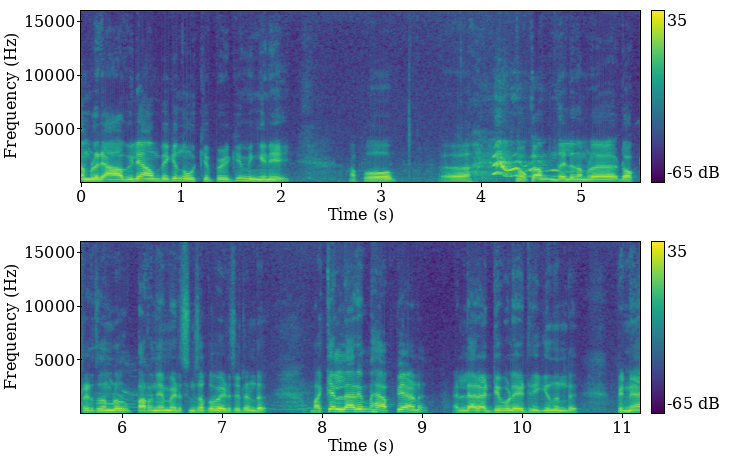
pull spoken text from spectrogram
നമ്മൾ രാവിലെ ആകുമ്പോഴേക്കും നോക്കിയപ്പോഴേക്കും ഇങ്ങനെയായി. അപ്പോൾ നോക്കാം. എന്തായാലും നമ്മൾ ഡോക്ടറെ അടുത്ത് നമ്മൾ പറഞ്ഞ മെഡിസിൻസൊക്കെ മേടിച്ചിട്ടുണ്ട്. ബാക്കി എല്ലാവരും ഹാപ്പിയാണ് എല്ലാവരും അടിപൊളിയായിട്ട് ഇരിക്കുന്നുണ്ട്. പിന്നെ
